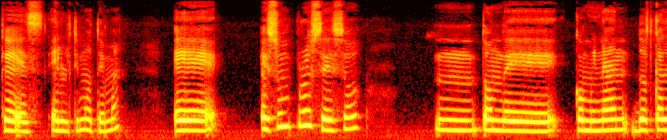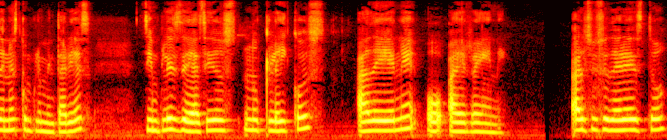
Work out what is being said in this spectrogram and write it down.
que es el último tema. Eh, es un proceso mm, donde combinan dos cadenas complementarias simples de ácidos nucleicos, ADN o ARN. Al suceder esto,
